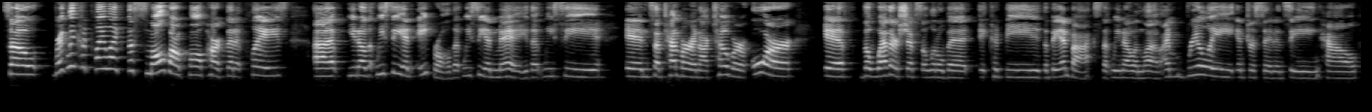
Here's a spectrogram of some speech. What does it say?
So Wrigley could play like the small ball ballpark that it plays, uh, you know, that we see in April, that we see in May, that we see in September and October, or if the weather shifts a little bit, it could be the bandbox that we know and love. I'm really interested in seeing how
